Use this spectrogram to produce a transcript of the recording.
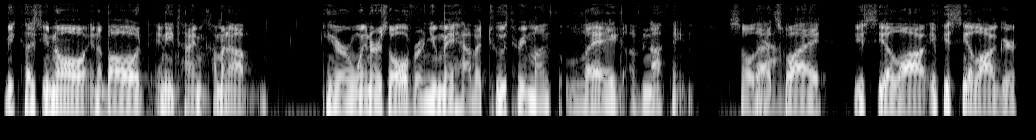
because you know in about any time coming up, your winter's over and you may have a two, three month lag of nothing. So that's Yeah. why you see a log, if you see a logger,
